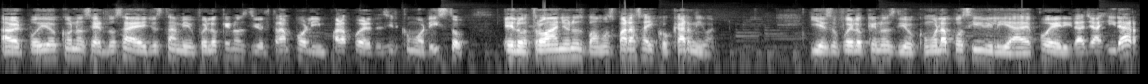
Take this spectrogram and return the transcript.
haber podido conocerlos a ellos también fue lo que nos dio el trampolín para poder decir como listo, el otro año nos vamos para Psycho Carnival. Y eso fue lo que nos dio como la posibilidad de poder ir allá a girar.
